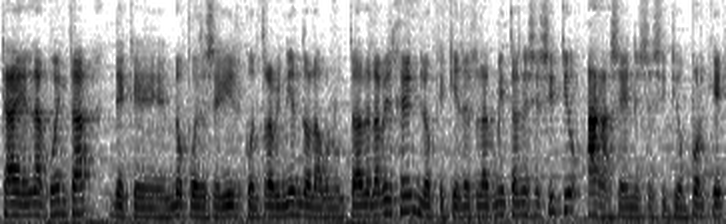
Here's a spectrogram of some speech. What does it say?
cae en la cuenta de que no puede seguir contraviniendo la voluntad de la Virgen, lo que quiere es la ermita en ese sitio, hágase en ese sitio, porque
